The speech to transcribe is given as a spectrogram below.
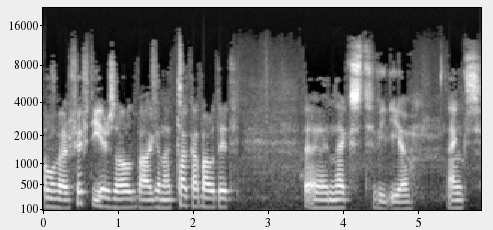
over 50 years old but I'm gonna talk about it uh, next video. Thanks.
